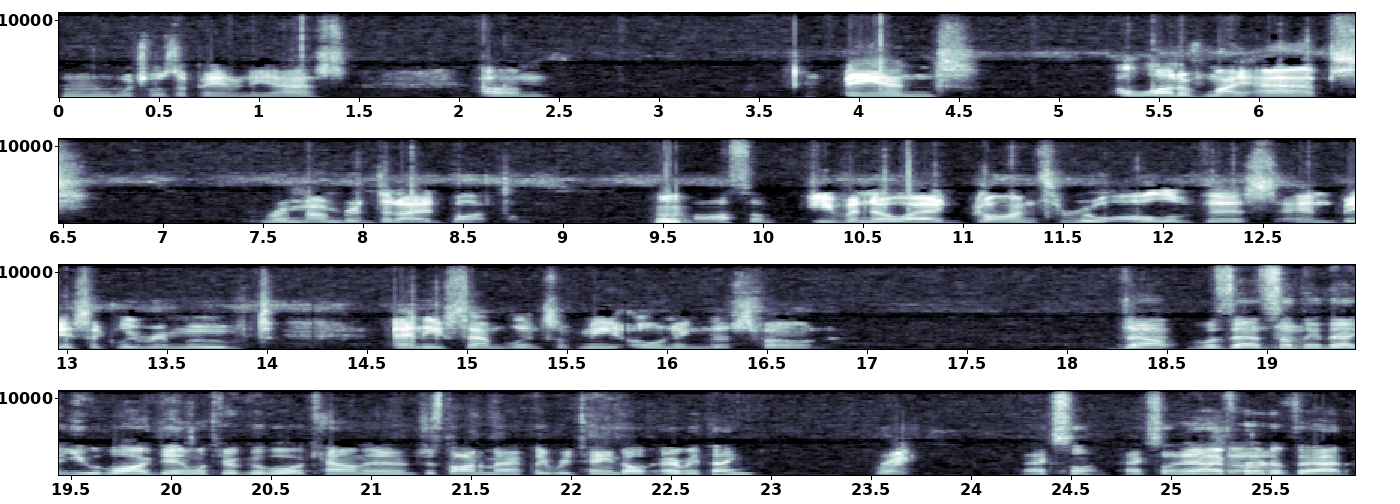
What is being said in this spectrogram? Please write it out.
Mm. which was a pain in the ass. Um, and a lot of my apps remembered that I had bought them awesome. even though I had gone through all of this and basically removed any semblance of me owning this phone. Now, was that Yeah. something that you logged in with your Google account and it just automatically retained all, everything? Right. Excellent, excellent. And I've So- heard of that.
